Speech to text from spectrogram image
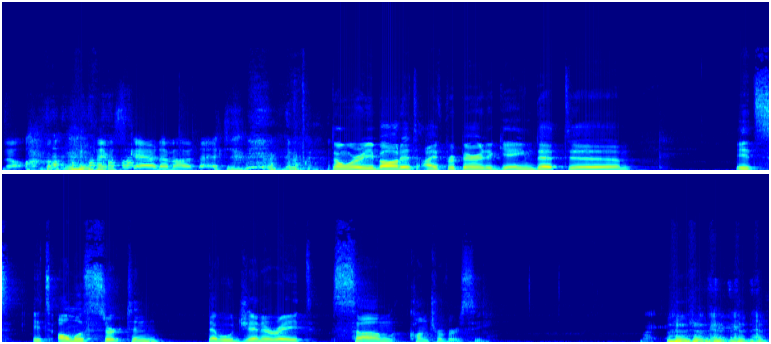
No, I'm scared about that. Don't worry about it. I've prepared a game that uh, it's it's almost certain that will generate some controversy.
